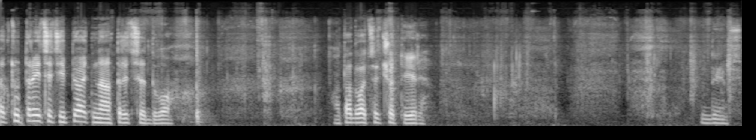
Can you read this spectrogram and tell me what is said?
Так тут 35 на 32. А та 24. Дивимось.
